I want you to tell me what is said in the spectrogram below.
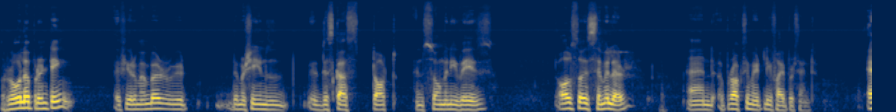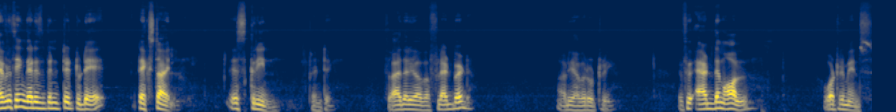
Roller printing if you remember the machines is discussed taught in so many ways also is similar and approximately 5 percent. Everything that is printed today textile is screen printing. So, either you have a flat bed or you have a rotary. If you add them all, what remains?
